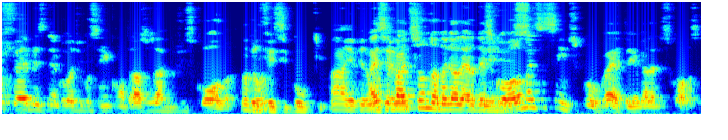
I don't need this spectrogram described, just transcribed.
virou febre esse negócio de você encontrar seus amigos de escola Uhum. pelo Facebook. Ah, é, virou Aí você vai adicionando a galera da Isso. escola, mas assim, tipo, velho, tem a galera da escola, você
